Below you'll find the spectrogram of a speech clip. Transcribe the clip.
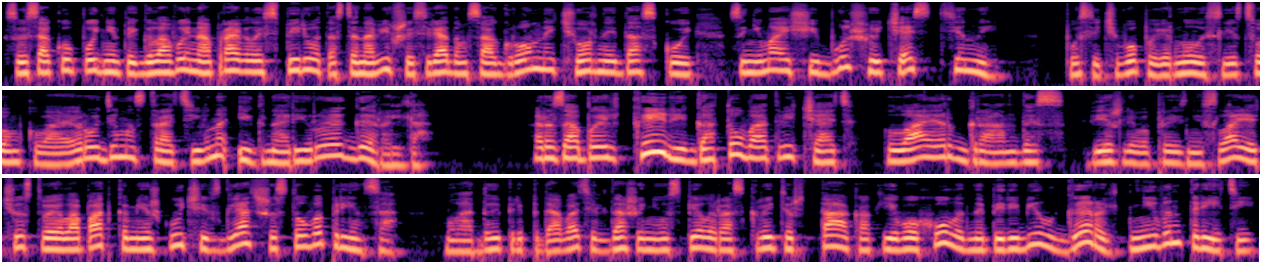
С высоко поднятой головой направилась вперед, остановившись рядом с огромной черной доской, занимающей большую часть стены, после чего повернулась лицом к Лайеру, демонстративно игнорируя Геральда. «Розабель Кэрри готова отвечать. Лайер Грандес», — вежливо произнесла я, чувствуя лопатками жгучий взгляд шестого принца. Молодой преподаватель даже не успел раскрыть рта, как его холодно перебил Геральт Нивен Третий.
